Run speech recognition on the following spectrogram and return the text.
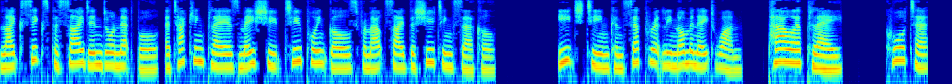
Like six per side indoor netball, attacking players may shoot two-point goals from outside the shooting circle. Each team can separately nominate one power play quarter,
